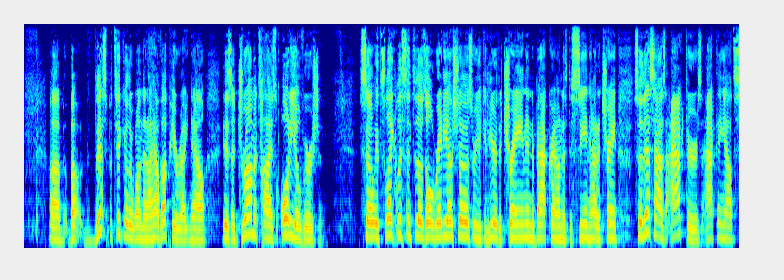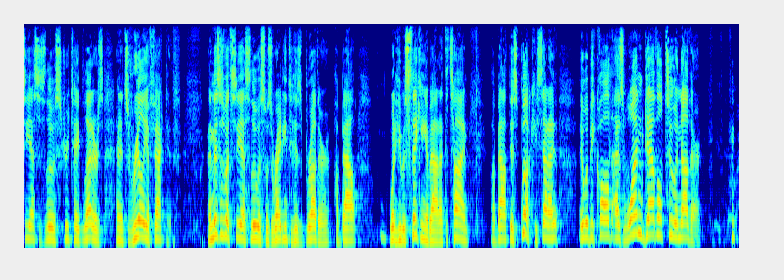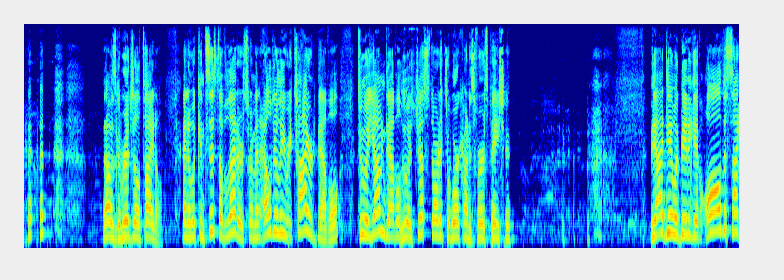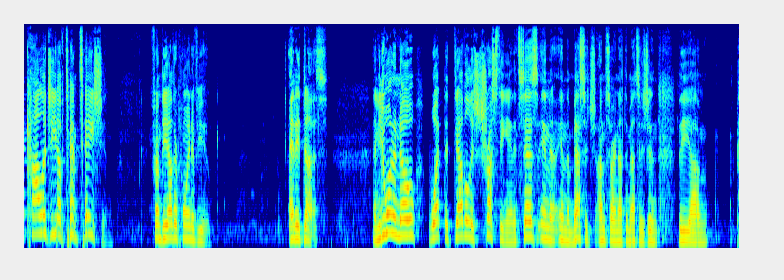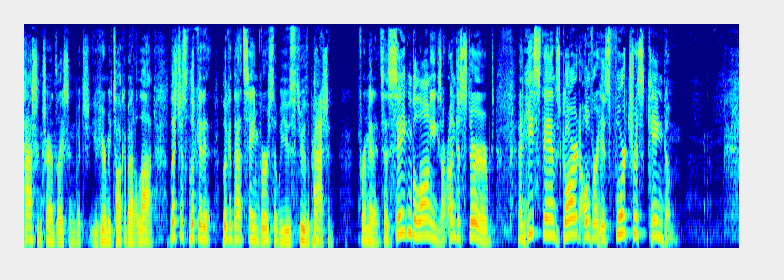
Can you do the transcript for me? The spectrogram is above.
Um, but this particular one that I have up here right now is a dramatized audio version. So it's like listening to those old radio shows where you could hear the train in the background if the scene had a train. So this has actors acting out C.S. Lewis Screwtape letters, and it's really effective. And this is what C.S. Lewis was writing to his brother about what he was thinking about at the time about this book. He said, I, it would be called As One Devil to Another. that was the original title. And it would consist of letters from an elderly retired devil to a young devil who has just started to work on his first patient. the idea would be to give all the psychology of temptation from the other point of view. And it does and you want to know what the devil is trusting in, it says in the, in the message, I'm sorry, not the message, in the um, Passion Translation, which you hear me talk about a lot. Let's just look at it, look at that same verse that we use through the Passion for a minute. It says, Satan belongings are undisturbed, and he stands guard over his fortress kingdom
